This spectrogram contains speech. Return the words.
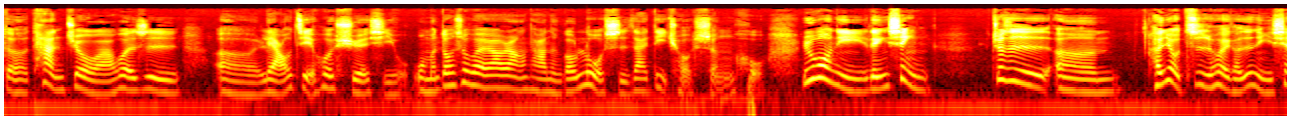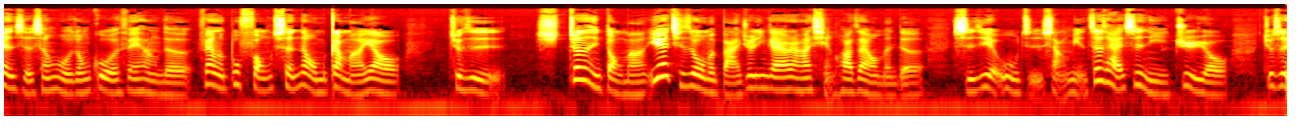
的探究啊，或者是呃了解或学习，我们都是为了要让它能够落实在地球生活。如果你灵性就是嗯、很有智慧，可是你现实生活中过得非常的非常的不丰盛，那我们干嘛要就是就是你懂吗？因为其实我们本来就应该要让它显化在我们的实际物质上面，这才是你具有。就是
